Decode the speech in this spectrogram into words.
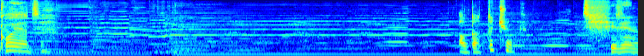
Koy hadi. Aldattı çünkü. Şirin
